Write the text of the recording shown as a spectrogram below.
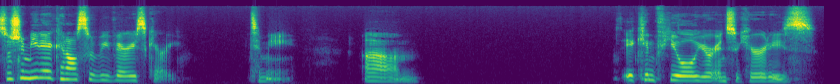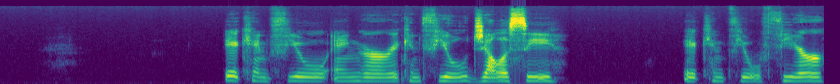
social media can also be very scary to me. Um, it can fuel your insecurities. It can fuel anger. It can fuel jealousy. It can fuel fear.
